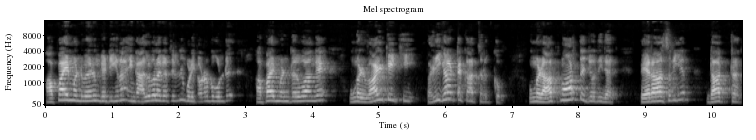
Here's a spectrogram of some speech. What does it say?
அப்பாயின்மெண்ட் வேணும்னு கேட்டிங்கன்னா எங்கள் அலுவலகத்திலிருந்து உங்களை தொடர்பு கொண்டு அப்பாயின்மெண்ட் தருவாங்க. உங்கள் வாழ்க்கைக்கு வழிகாட்ட காத்திருக்கும். உங்கள் ஆத்மார்த்த ஜோதிடர் பேராசிரியர் டாக்டர்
